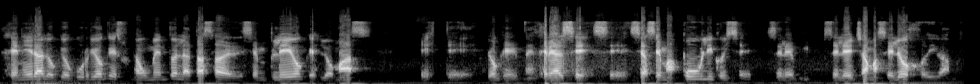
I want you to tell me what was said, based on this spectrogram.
genera lo que ocurrió que es un aumento en la tasa de desempleo, que es lo más este, lo que en general se, se, hace más público y se, se, le, se, le, echa más el ojo, digamos.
